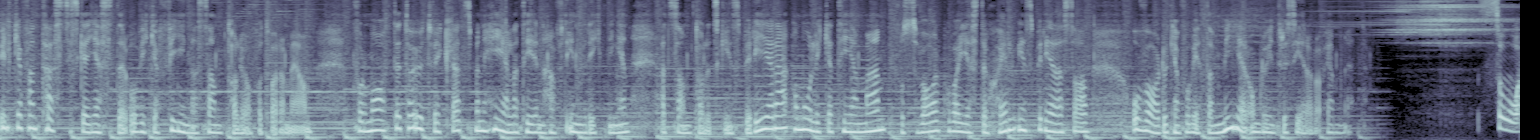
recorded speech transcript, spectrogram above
Vilka fantastiska gäster och vilka fina samtal jag har fått vara med om. Formatet har utvecklats men hela tiden haft inriktningen att samtalet ska inspirera om olika teman, få svar på vad gästen själv inspireras av och var du kan få veta mer om du är intresserad av ämnet. Så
